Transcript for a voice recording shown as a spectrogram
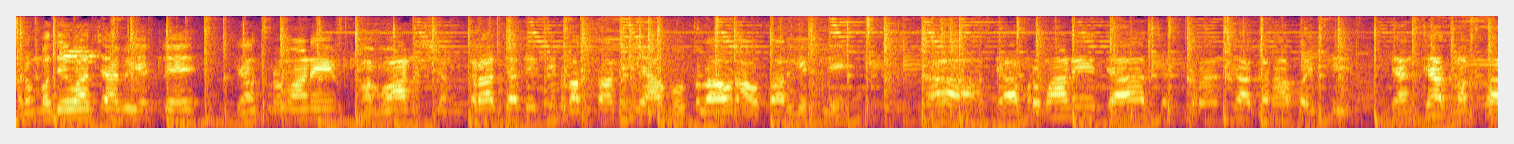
ब्रह्मदेवाच्या बी घेतले त्याचप्रमाणे भगवान शंकराच्या देखील भक्तांनी या भोतलावर अवतार घेतले. हा, त्याप्रमाणे त्या शंकरांच्या गणापैकी त्यांच्याच भक्ता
